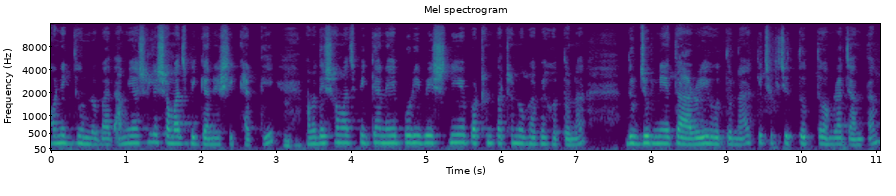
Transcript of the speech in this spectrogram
অনেক ধন্যবাদ। আমি আসলে সমাজ বিজ্ঞানের শিক্ষার্থী আমাদের সমাজ বিজ্ঞানে পরিবেশ নিয়ে পঠন পাঠন ওভাবে হতো না। দুর্যোগ নিয়ে তো আরোই হতো না। কিছু কিছু তথ্য আমরা জানতাম।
